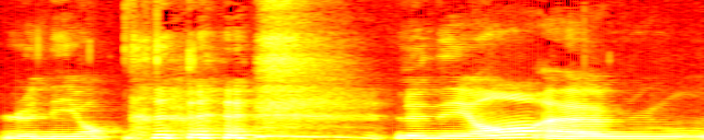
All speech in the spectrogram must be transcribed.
Le néant. le néant. Euh,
